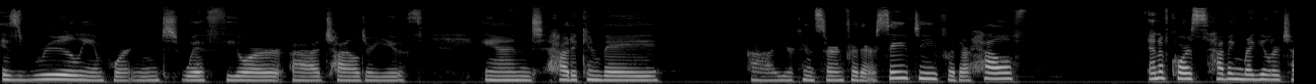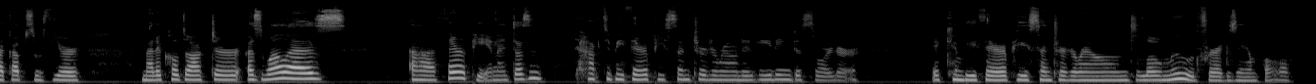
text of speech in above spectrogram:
is really important with your uh, child or youth, and how to convey uh, your concern for their safety, for their health, and of course, having regular checkups with your medical doctor as well as uh, therapy. And it doesn't have to be therapy centered around an eating disorder, it can be therapy centered around low mood, for example.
